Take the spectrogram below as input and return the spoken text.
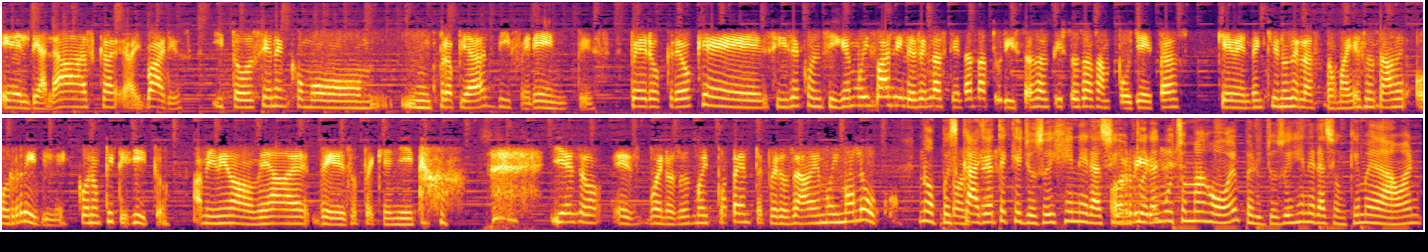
el de Alaska, hay varios y todos tienen como mm, propiedades diferentes pero creo que sí se consigue muy fácil, es en las tiendas naturistas, has visto esas ampolletas que venden que uno se las toma y eso sabe horrible, con un pitillito. A mí mi mamá me da de eso pequeñito. y eso es, bueno, eso es muy potente, pero sabe muy maluco. No, pues cállate que yo soy generación, tú eres mucho más joven, pero yo soy generación que me daban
